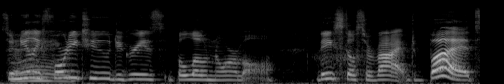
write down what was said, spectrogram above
So nearly 42 degrees below normal. They still survived, but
